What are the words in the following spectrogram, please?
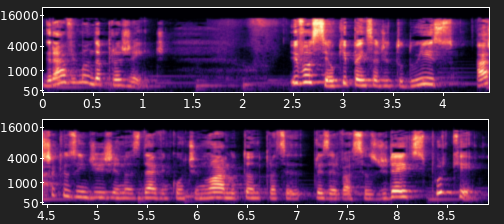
Grave e manda pra gente. E você, o que pensa de tudo isso? Acha que os indígenas devem continuar lutando para preservar seus direitos? Por quê?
